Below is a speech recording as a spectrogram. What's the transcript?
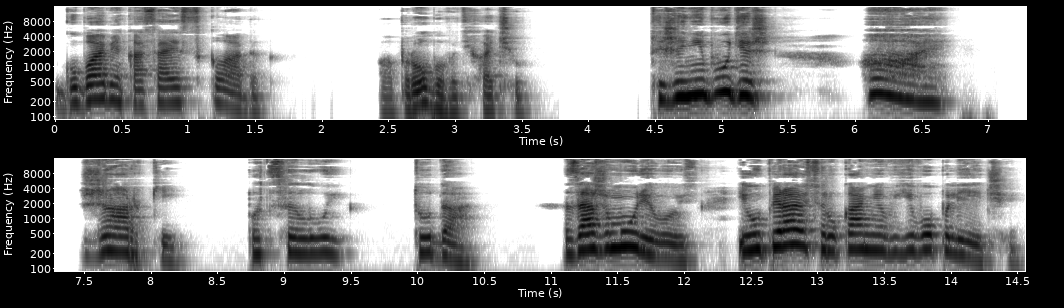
губами касаясь складок. «Попробовать хочу». «Ты же не будешь...» «Ай!» Жаркий поцелуй туда. Зажмуриваюсь и упираюсь руками в его плечи.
